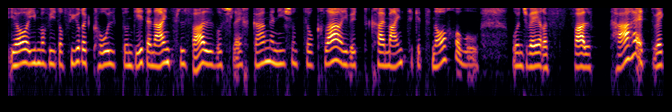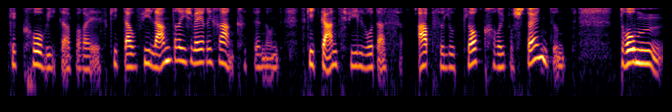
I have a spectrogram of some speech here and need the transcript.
ja, immer wieder führen geholt und jeden Einzelfall, wo es schlecht gegangen ist und so. Klar, ich will keinem einzigen nachher, wo, wo einen schweren Fall hat wegen Covid, aber es gibt auch viele andere schwere Krankheiten und es gibt ganz viele, wo das absolut locker überstehen und darum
